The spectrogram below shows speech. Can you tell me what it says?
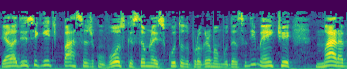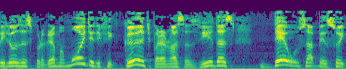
E ela diz o seguinte: passagem convosco, estamos na escuta do programa Mudança de Mente. Maravilhoso esse programa, muito edificante para nossas vidas. Deus abençoe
